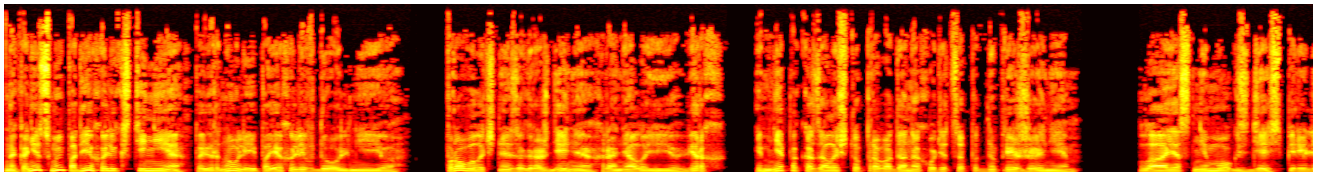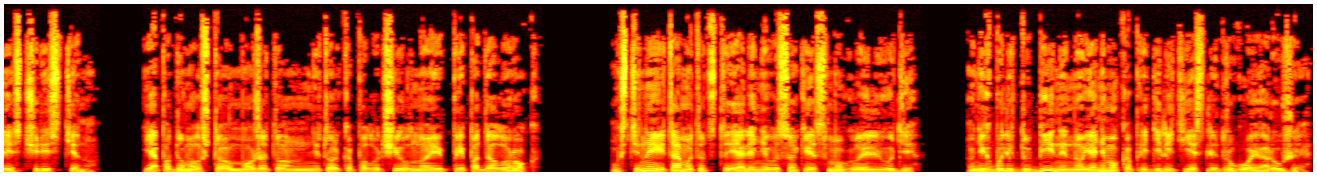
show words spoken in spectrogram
Наконец мы подъехали к стене, повернули и поехали вдоль нее. Проволочное заграждение охраняло ее верх, и мне показалось, что провода находятся под напряжением. Лаяс не мог здесь перелезть через стену. Я подумал, что, может, он не только получил, но и преподал урок. У стены и там, и тут стояли невысокие смуглые люди. У них были дубины, но я не мог определить, есть ли другое оружие.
